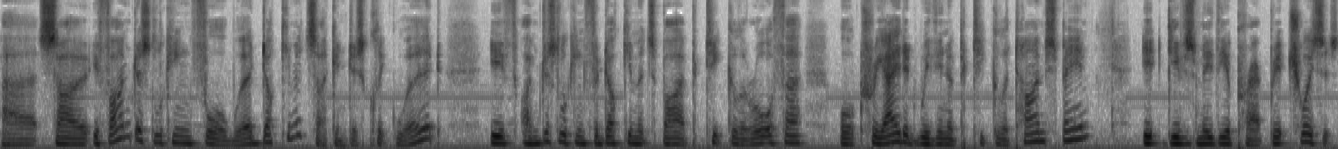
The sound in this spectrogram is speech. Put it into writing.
Uh, so, if I'm just looking for Word documents, I can just click Word. If I'm just looking for documents by a particular author or created within a particular time span, it gives me the appropriate choices.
